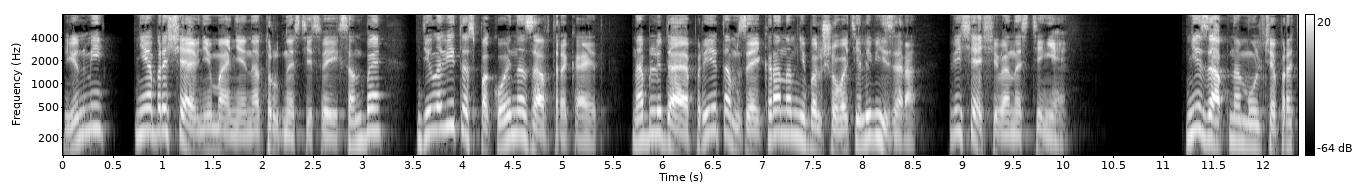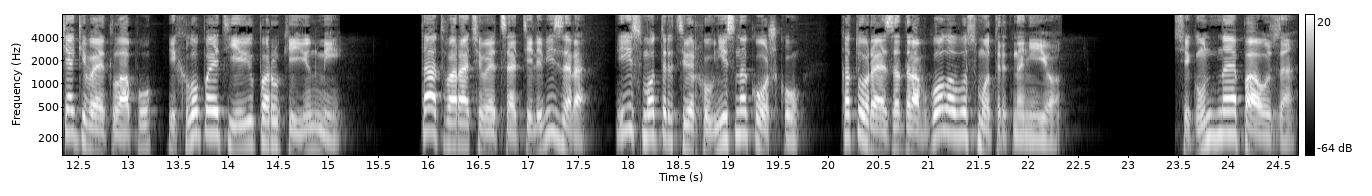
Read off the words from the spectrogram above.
Юнми не обращая внимания на трудности своих санбэ, деловито спокойно завтракает, наблюдая при этом за экраном небольшого телевизора, висящего на стене. Внезапно Мульча протягивает лапу и хлопает ею по руке Юнми. Та отворачивается от телевизора и смотрит сверху вниз на кошку, которая, задрав голову, смотрит на нее. Секундная пауза.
